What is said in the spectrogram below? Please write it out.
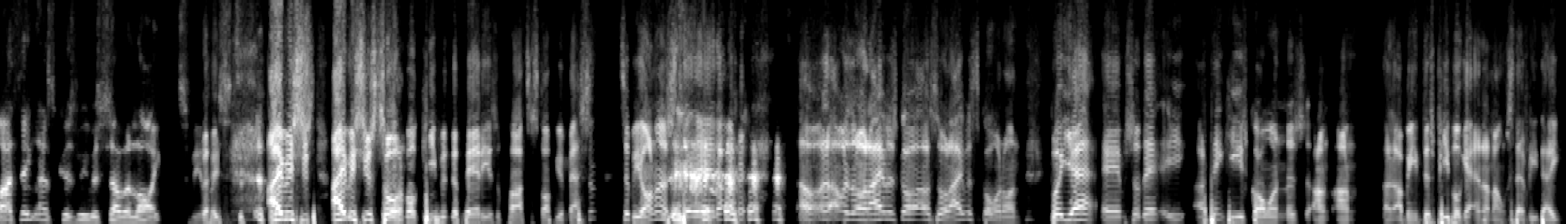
I think that's because we were so alike, to be honest. I was just I was just talking about keeping the areas apart to stop you messing. To be honest, uh, that, was, that, was, all I was going. That's all I was going on. But yeah, um, so he, I think he's going as on, on. I mean, there's people getting announced every day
